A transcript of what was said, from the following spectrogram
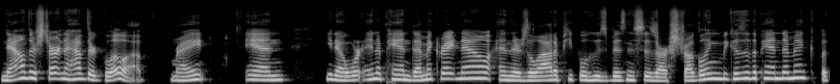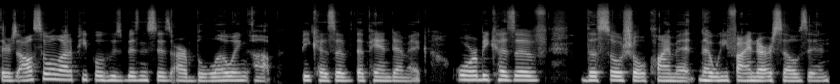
now they're starting to have their glow up, right? And you know, we're in a pandemic right now, and there's a lot of people whose businesses are struggling because of the pandemic, but there's also a lot of people whose businesses are blowing up because of the pandemic or because of the social climate that we find ourselves in.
